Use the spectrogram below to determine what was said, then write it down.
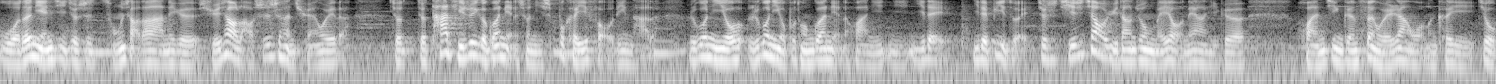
我的年纪，就是从小到大那个学校老师是很权威的，就就他提出一个观点的时候，你是不可以否定他的。如果你有如果你有不同观点的话，你你你得你得闭嘴。就是其实教育当中没有那样一个环境跟氛围，让我们可以就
